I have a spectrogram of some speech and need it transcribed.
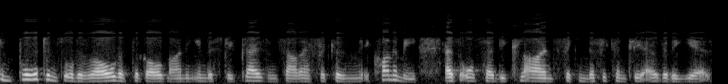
importance or the role that the gold mining industry plays in South African economy has also declined significantly over the years.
